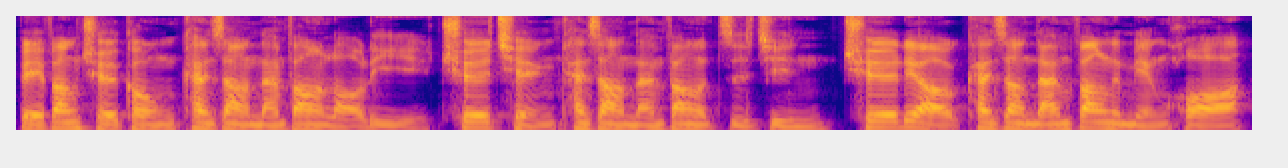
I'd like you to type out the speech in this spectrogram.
北方缺工，看上南方的劳力；缺钱，看上南方的资金；缺料，看上南方的棉花；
